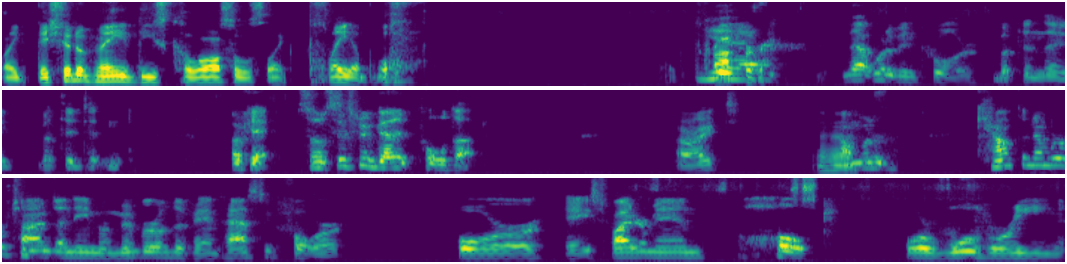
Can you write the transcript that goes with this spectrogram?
like they should have made these colossals like playable, like proper. Yeah, that would have been cooler, but then they but they didn't. Okay, so since we've got it pulled up, all right, Uh-huh. I'm gonna count the number of times I name a member of the Fantastic Four, or a Spider-Man, Hulk, or Wolverine.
